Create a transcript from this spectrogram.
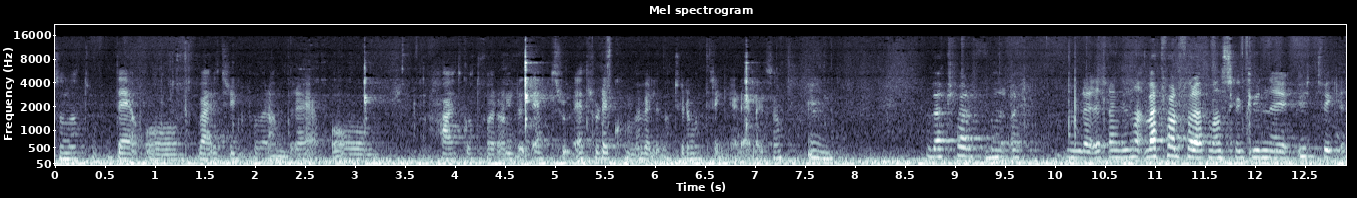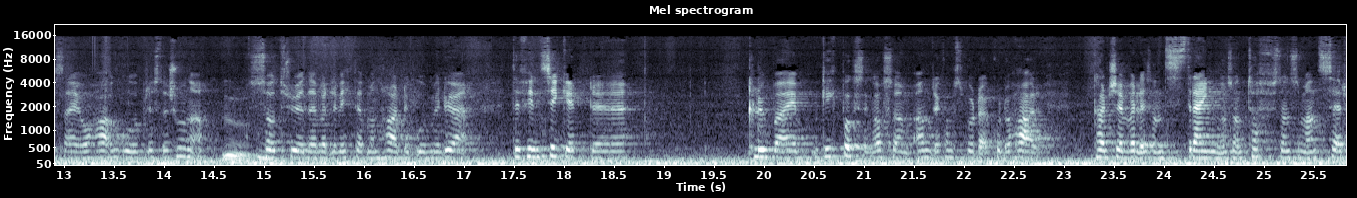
Sånn at det å være trygg på hverandre og ha et godt forhold, jeg, tror, jeg tror det kommer veldig naturlig. Man trenger det, liksom. mm. I hvert fall for. I hvert fall at man skal kunne utvikle seg og ha gode prestasjoner, Mm. så tror jeg det er veldig viktig at man har det gode miljøet. Det finnes sikkert eh, klubber i kickboksing også, andre kampsporter, hvor du har kanskje veldig sånn streng og sånn tøff, sånn som man ser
